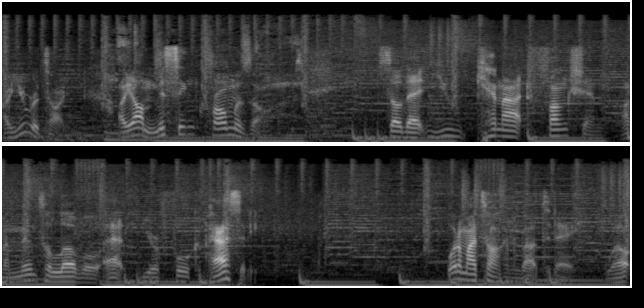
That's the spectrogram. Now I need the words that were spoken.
are you retarded? Are y'all missing chromosomes so that you cannot function on a mental level at your full capacity? What am I talking about today? Well,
